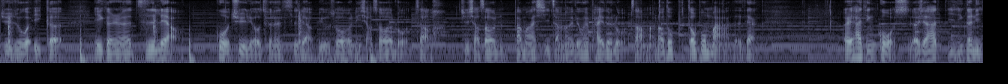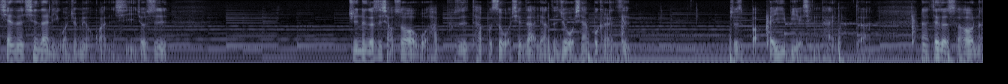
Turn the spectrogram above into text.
就是如果一个一个人的资料。过去留存的资料，比如说你小时候的裸照，就小时候爸妈洗澡，然后一定会拍一堆裸照嘛，然后都都不码的这样，而且它已经过时，而且它已经跟你现在现在你完全没有关系，就是，就那个是小时候我，他不是他不是我现在的样子，就我现在不可能是，就是保 baby 的心态嘛，对吧？那这个时候呢，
